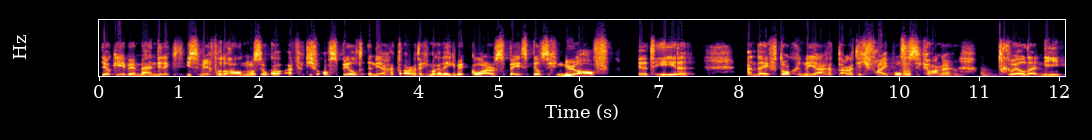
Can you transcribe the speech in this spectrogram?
die oké, bij Mandy ligt iets meer voor de hand, was ook wel effectief afspeelt in de jaren 80. Maar gelijk bij Color Out of Space speelt zich nu af in het heden. En dat heeft toch een jaren 80 vibe over zich hangen, terwijl dat niet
